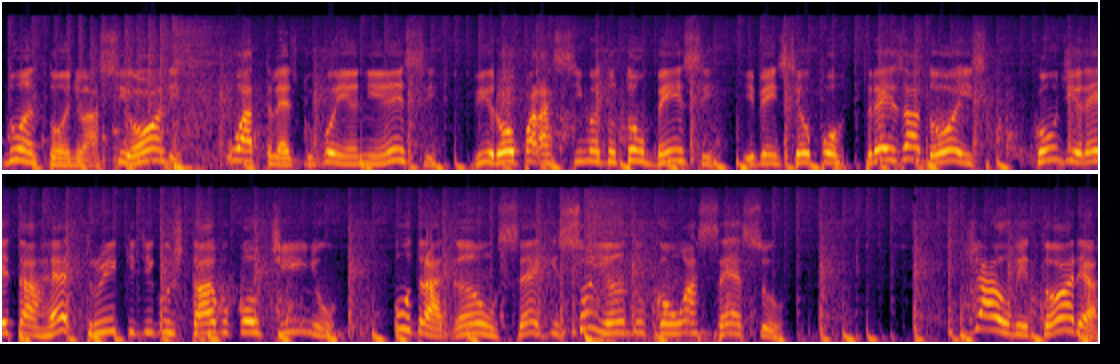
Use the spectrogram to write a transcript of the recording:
no Antônio Ascioli, o Atlético Goianiense virou para cima do Tombense e venceu por 3 a 2, com direito a hat-trick de Gustavo Coutinho. O Dragão segue sonhando com o acesso. Já o Vitória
